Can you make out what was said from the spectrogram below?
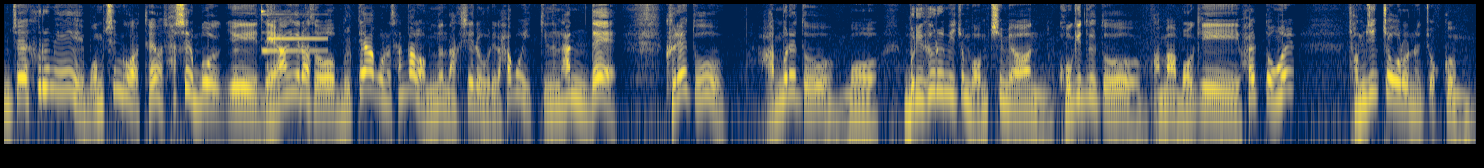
이제 흐름이 멈춘 것 같아요. 사실 뭐 여기 내항이라서 물때하고는 상관없는 낚시를 우리가 하고 있기는 한데 그래도 아무래도 뭐 물이 흐름이 좀 멈추면 고기들도 아마 먹이 활동을 점진적으로는 조금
